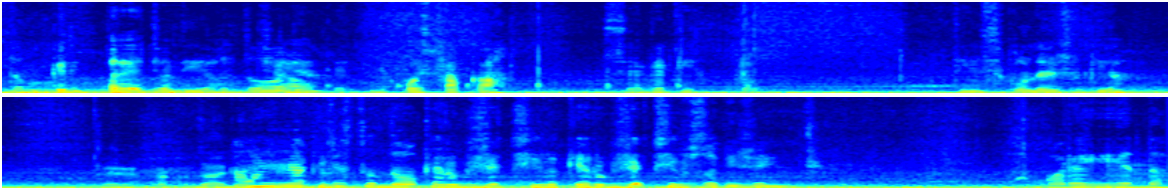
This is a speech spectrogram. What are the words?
Então, aquele prédio ali, ó. Olha, depois pra cá. Segue aqui. Tem esse colégio aqui, ó. Tem a faculdade Aonde de já que ele estudou, que era objetivo, que era objetivo isso aqui, gente. Agora é Ieda.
